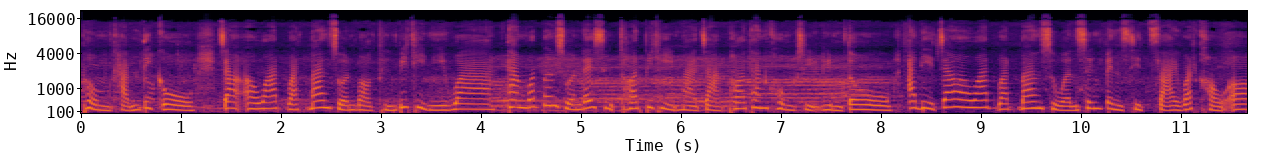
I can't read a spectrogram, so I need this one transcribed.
พรมขันติโก เจ้าอาวาสวัดบ้านสวนบอกถึงพิธีนี้ว่า ทางวัดบ้านสวนได้สืบทอดพิธีมาจากพ่อท่านคงศิริมโต อดีตเจ้าอาวาสวัดบ้านสวน ซึ่งเป็นศิษย์สายวัดเขาอ้อ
